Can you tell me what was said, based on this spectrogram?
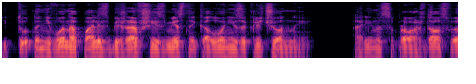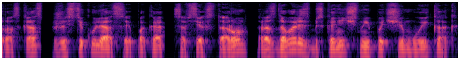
И тут на него напали сбежавшие из местной колонии заключенные. Арина сопровождала свой рассказ жестикуляцией, пока со всех сторон раздавались бесконечные «почему» и «как».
